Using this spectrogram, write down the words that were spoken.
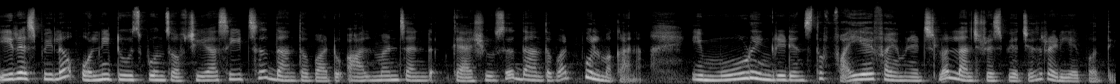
ఈ రెసిపీలో only two spoons of chia seeds దాంతోపాటు ఆల్మండ్స్ అండ్ క్యాష్యూస్ దాంతోపాటు పుల్మకానా ఈ మూడు ఇంగ్రీడియంట్స్తో ఫైవ్ ఏ ఫైవ్ మినిట్స్లో లంచ్ రెసిపీ వచ్చేసి రెడీ అయిపోద్ది.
